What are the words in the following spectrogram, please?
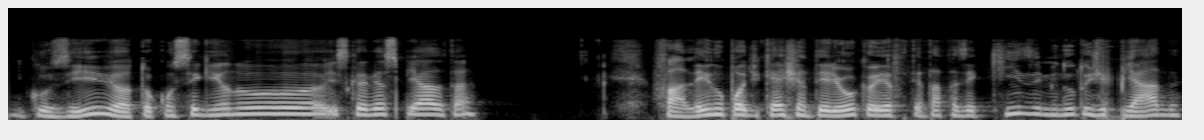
inclusive, eu tô conseguindo escrever as piadas, tá? Falei no podcast anterior que eu ia tentar fazer 15 minutos de piada,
